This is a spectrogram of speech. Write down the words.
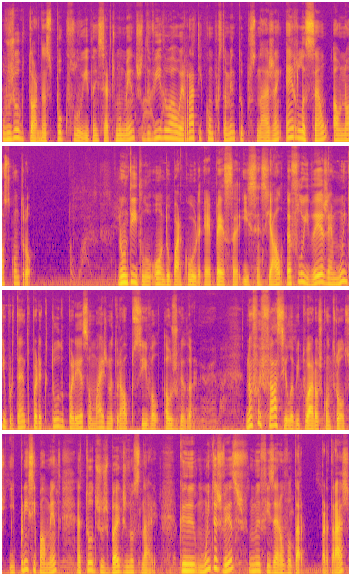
O jogo torna-se pouco fluido em certos momentos devido ao errático comportamento do personagem em relação ao nosso controle. Num título onde o parkour é peça essencial, a fluidez é muito importante para que tudo pareça o mais natural possível ao jogador. Não foi fácil habituar aos controlos e principalmente a todos os bugs no cenário, que muitas vezes me fizeram voltar para trás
